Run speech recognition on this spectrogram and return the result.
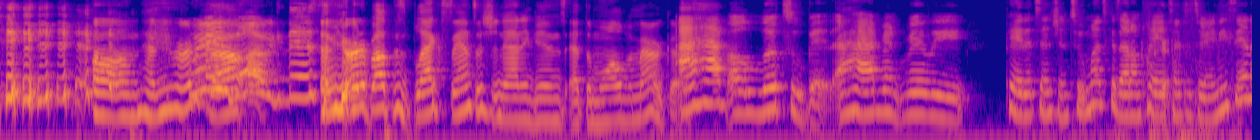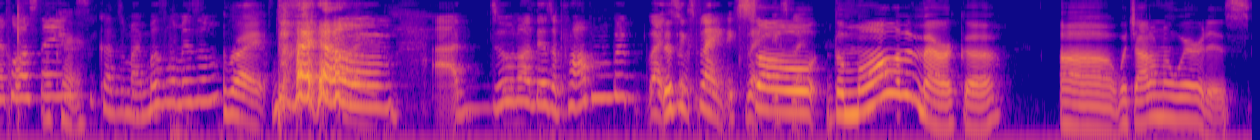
um, have you heard Where about are you going with this? have you heard about this Black Santa shenanigans at the Mall of America? I have a little bit. I haven't really paid attention too much because I don't pay Okay. attention to any Santa Claus things Okay. because of my Muslimism. right. But um, I do know there's a problem with. Like, This is- explain, explain, So the Mall of America, uh, which I don't know where it is.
